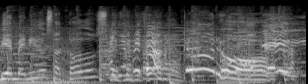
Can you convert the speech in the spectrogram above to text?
Bienvenidos a todos. ¡Claro!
